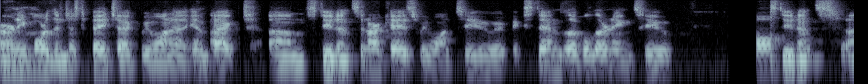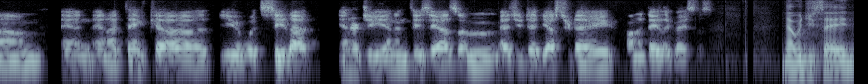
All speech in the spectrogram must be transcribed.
earning more than just a paycheck. We want to impact um, students in our case. We want to extend global learning to all students, um, and and I think uh, you would see that energy and enthusiasm as you did yesterday on a daily basis. Now, would you say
